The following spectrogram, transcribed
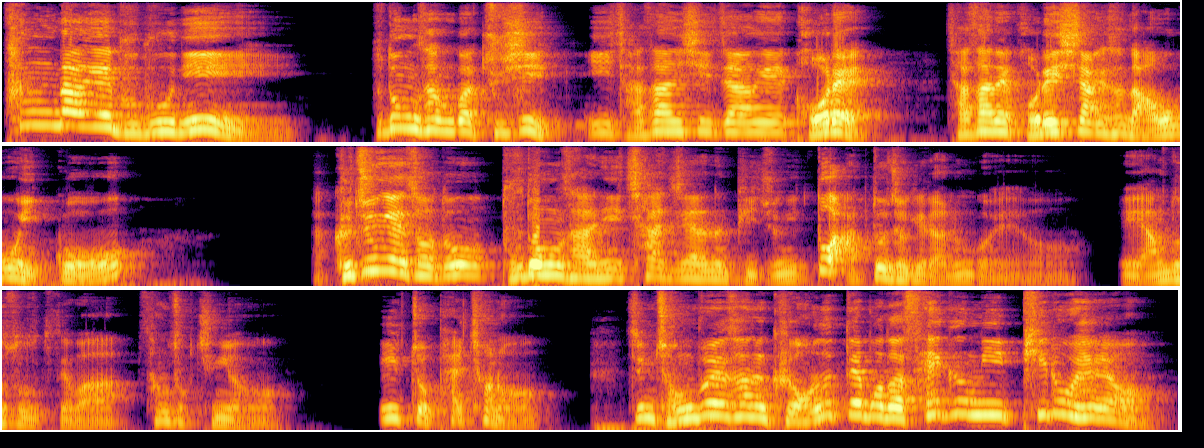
상당의 부분이 부동산과 주식, 이 자산시장의 거래, 자산의 거래시장에서 나오고 있고, 그 중에서도 부동산이 차지하는 비중이 또 압도적이라는 거예요. 예, 양도소득세와 상속증여. 1조 8천억. 지금 정부에서는 그 어느 때보다 세금이 필요해요.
